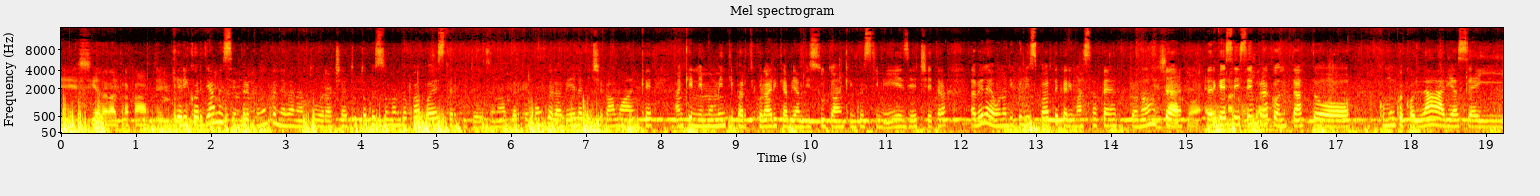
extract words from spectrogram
e sia dall'altra parte che ricordiamo è sempre comunque nella natura cioè tutto questo mondo qua poi è strepitoso no? perché comunque la vela dicevamo anche, anche nei momenti particolari che abbiamo vissuto anche in questi mesi eccetera la vela è uno di quegli sport che è rimasto aperto no? Esatto, cioè, perché sei cosa... sempre a contatto comunque con l'aria, sei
